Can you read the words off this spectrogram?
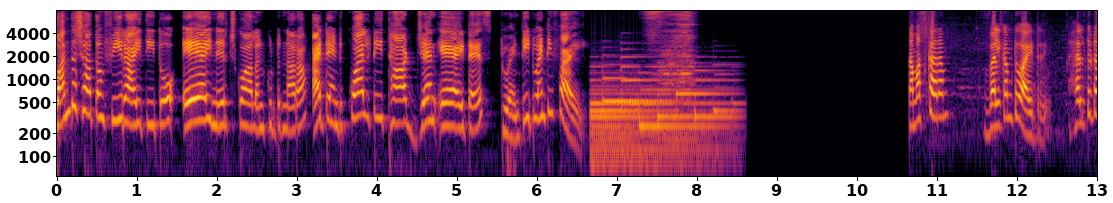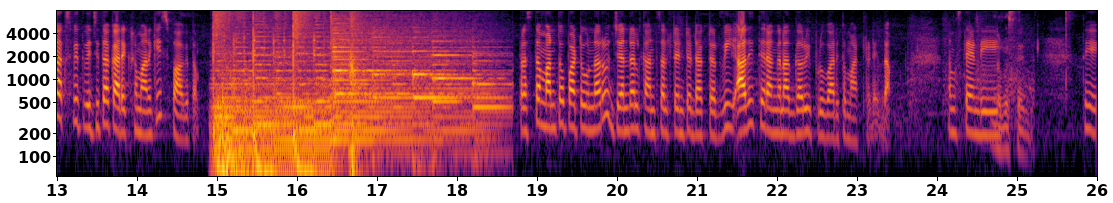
వంద శాతం ఫీ రాయితీతో ఏఐ నేర్చుకోవాలనుకుంటున్నారా? Attend quality third gen AI test twenty twenty five నమస్కారం. Welcome to I dream health talks with Vijitha కార్యక్రమానికి స్వాగతం. ప్రస్తుతం మనతో పాటు ఉన్నారు general consultant doctor V Aditya Ranganath garu. ఇప్పుడు వారితో మాట్లాడేద్దాం. నమస్తే అండి. నమస్తే అండి. అయితే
